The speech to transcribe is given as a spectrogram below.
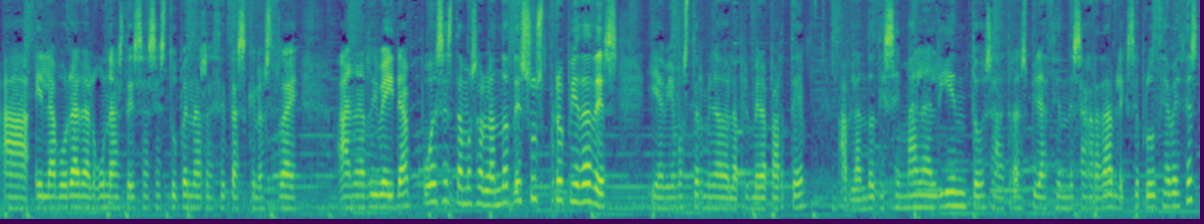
a elaborar algunas de esas estupendas recetas que nos trae Ana Ribeira, pues estamos hablando de sus propiedades y habíamos terminado la primera parte hablando de ese mal aliento, esa transpiración desagradable que se produce a veces,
